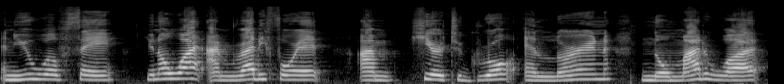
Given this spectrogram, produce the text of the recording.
and you will say, you know what, I'm ready for it. I'm here to grow and learn no matter what.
